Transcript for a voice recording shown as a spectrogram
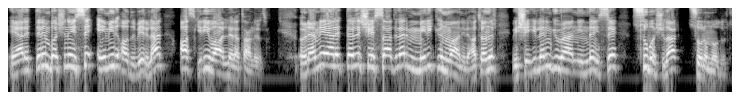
Eyaletlerin başına ise emir adı verilen askeri valiler atanırdı. Önemli eyaletlerde şehzadeler melik ünvanıyla atanır ve şehirlerin güvenliğinden ise subaşılar sorumlu olurdu.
